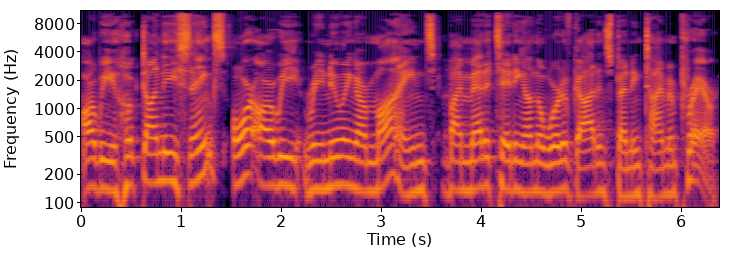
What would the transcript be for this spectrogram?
Are we hooked on these things or are we renewing our minds by meditating on the word of God and spending time in prayer.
